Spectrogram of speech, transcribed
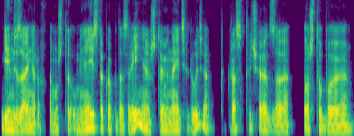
геймдизайнеров, потому что у меня есть такое подозрение, что именно эти люди как раз отвечают за то, чтобы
